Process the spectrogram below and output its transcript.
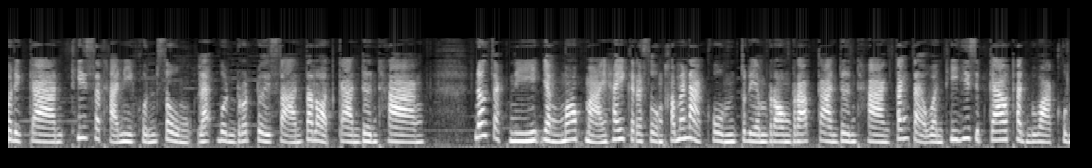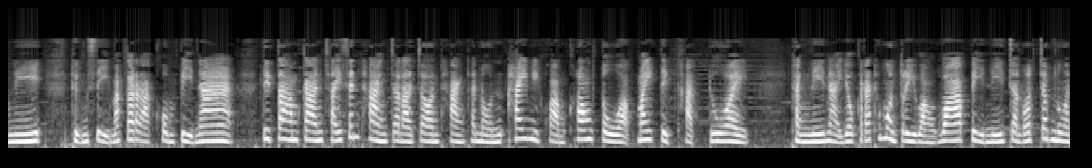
บริการที่สถานีขนส่ง และบนรถโดยสารตลอดการเดินทาง นอกจากนี้ยังมอบหมายให้กระทรวงคมนาคมเตรียมรองรับการเดินทางตั้งแต่วันที่ 29 ธันวาคมนี้ ถึง 4 มกราคมปีหน้า ติดตามการใช้เส้นทางจราจรทางถนนให้มีความคล่องตัวไม่ติดขัดด้วย ทั้งนี้นายกรัฐมนตรีหวังว่าปีนี้จะลดจำนวน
